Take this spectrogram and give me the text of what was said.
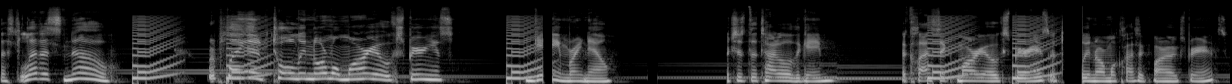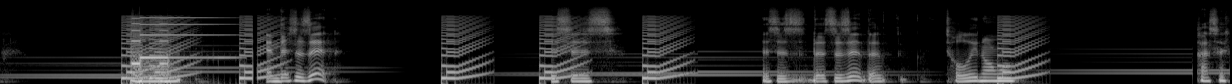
Just let us know. We're playing a totally normal Mario experience game right now. Which is the title of the game. A classic Mario experience. A totally normal classic Mario experience. Um, and this is it. This is... This is this is it. The totally normal classic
